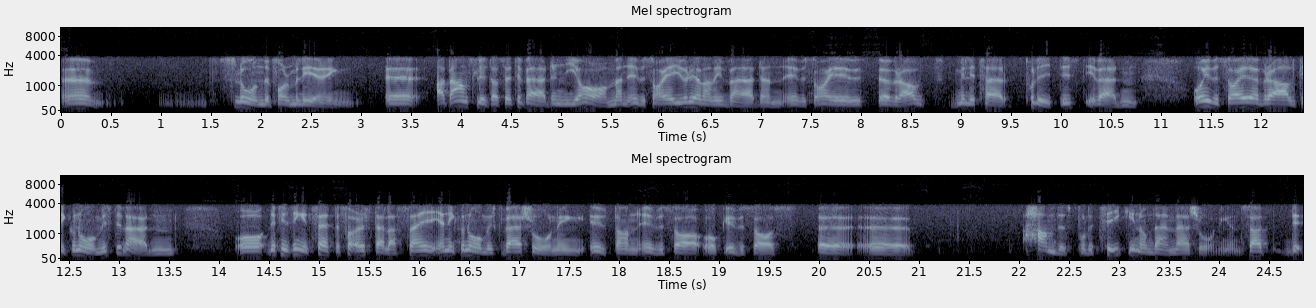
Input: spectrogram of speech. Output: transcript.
eh, slående formulering. Eh, att ansluta sig till världen, ja, men USA är ju redan i världen. USA är ju överallt militärpolitiskt i världen. Och USA är överallt ekonomiskt i världen. Och det finns inget sätt att föreställa sig en ekonomisk världsordning utan USA och USAs eh, eh, handelspolitik inom den världsordningen. Så att, det,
